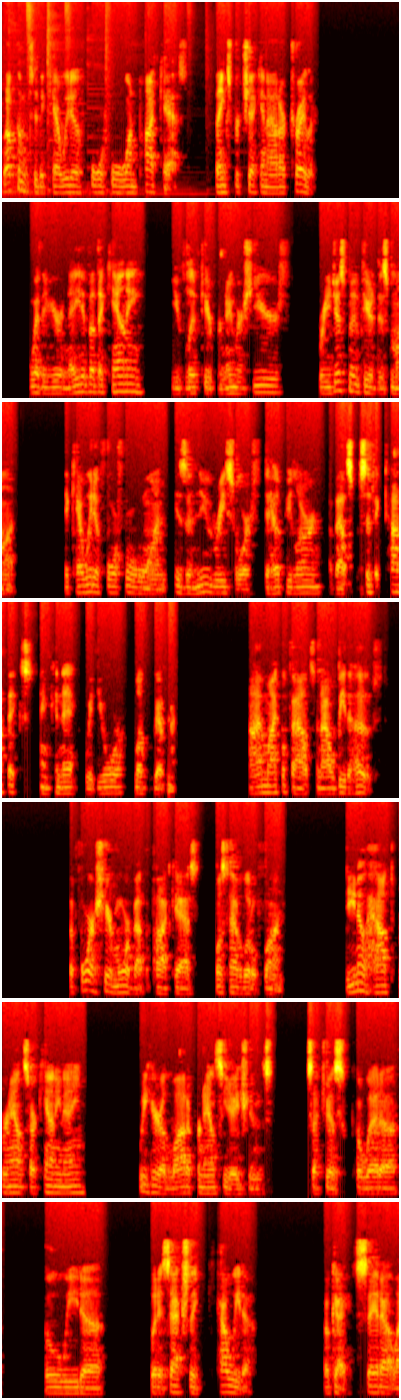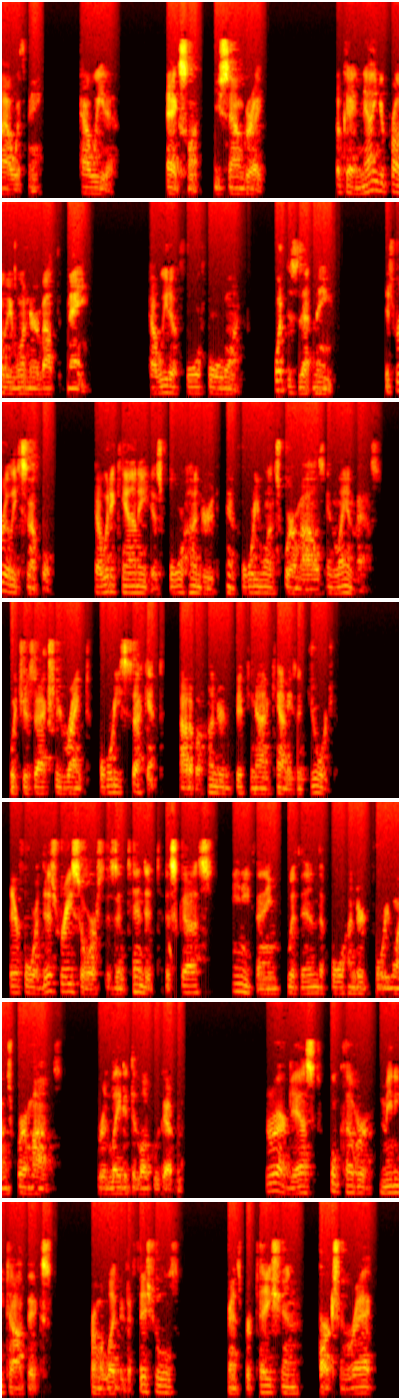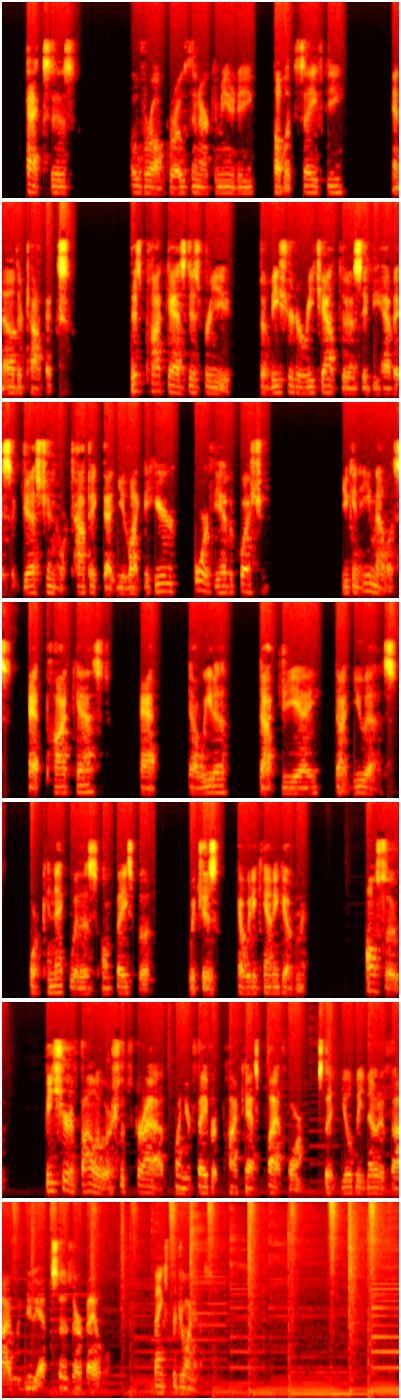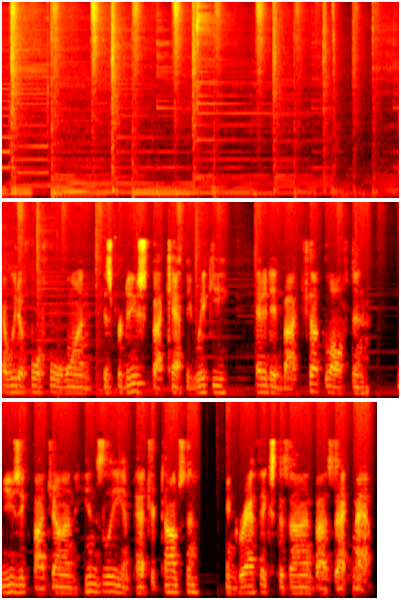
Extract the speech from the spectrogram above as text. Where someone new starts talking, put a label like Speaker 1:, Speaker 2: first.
Speaker 1: Welcome to the Coweta 441 podcast. Thanks for checking out our trailer. Whether you're a native of the county, you've lived here for numerous years, or you just moved here this month, the Coweta 441 is a new resource to help you learn about specific topics and connect with your local government. I'm Michael Fouts, and I will be the host. Before I share more about the podcast, let's have a little fun. Do you know how to pronounce our county name? We hear a lot of pronunciations, such as Coweta, Coweta, but it's actually Coweta. Okay, say it out loud with me. Coweta. Excellent. You sound great. Okay, now you're probably wondering about the name. Coweta 441. What does that mean? It's really simple. Coweta County is 441 square miles in landmass, which is actually ranked 42nd out of 159 counties in Georgia. Therefore, this resource is intended to discuss anything within the 441 square miles related to local government. Through our guests, we'll cover many topics from elected officials, transportation, parks and rec, taxes, overall growth in our community, public safety, and other topics. This podcast is for you, so be sure to reach out to us if you have a suggestion or topic that you'd like to hear, or if you have a question. You can email us at podcast at coweta.ga.us or connect with us on Facebook, which is Coweta County Government. Also, be sure to follow or subscribe on your favorite podcast platform so that you'll be notified when new episodes are available. Thanks for joining us. Coweta 441 is produced by Kathy Wiki, edited by Chuck Lofton, music by John Hensley and Patrick Thompson, and graphics designed by Zach Mapp.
